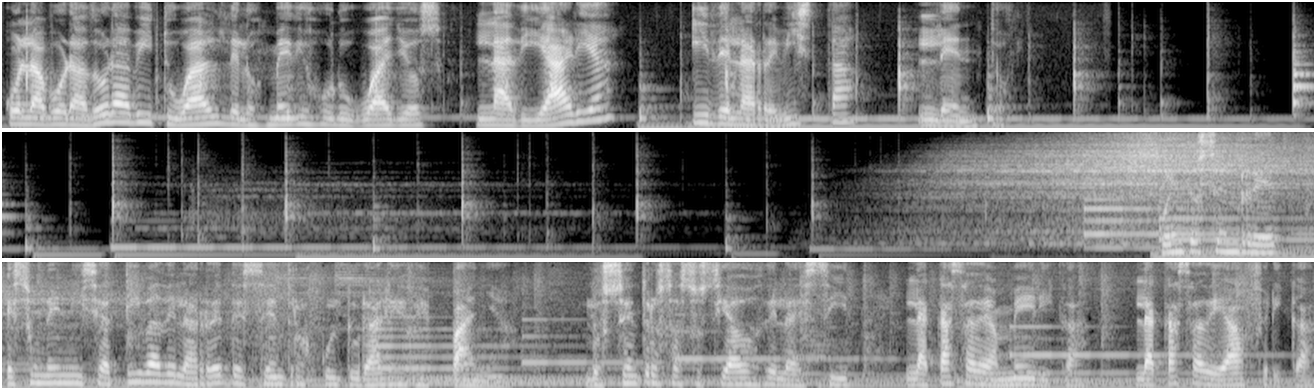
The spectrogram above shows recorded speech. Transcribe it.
Colaboradora habitual de los medios uruguayos la Diaria y de la revista Lento. Cuentos en Red es una iniciativa de la Red de Centros Culturales de España, los centros asociados de la ESID, la Casa de América, la Casa de África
